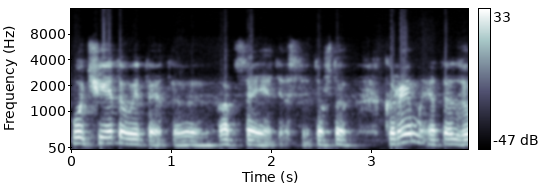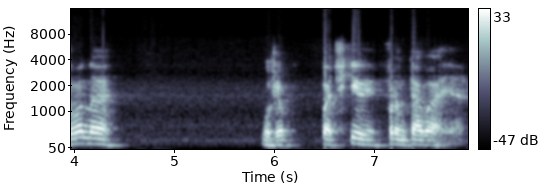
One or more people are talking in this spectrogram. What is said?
учитывают это обстоятельство. То, что Крым – это зона уже почти фронтовая,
